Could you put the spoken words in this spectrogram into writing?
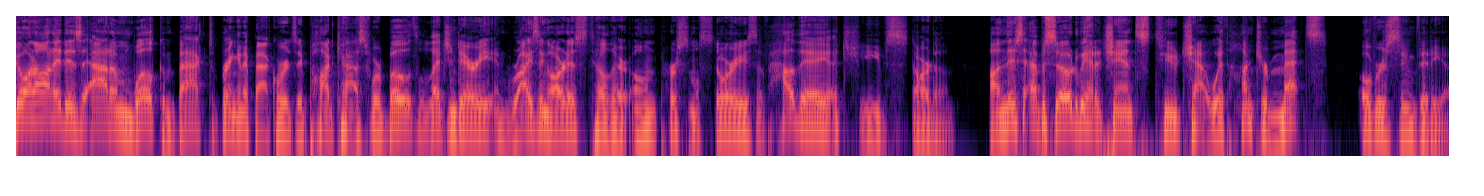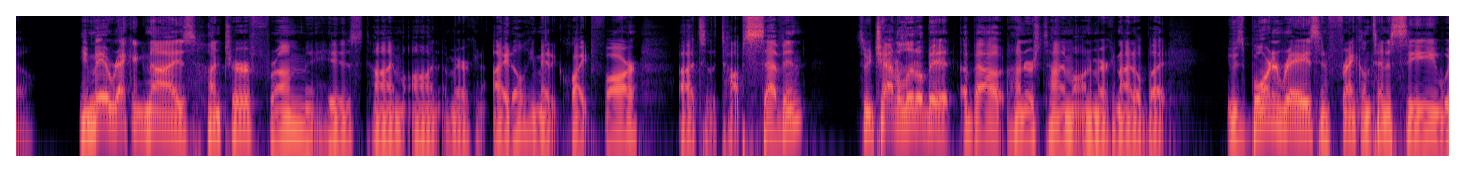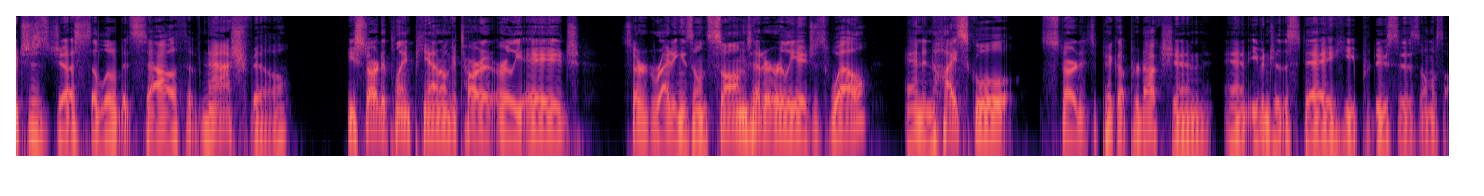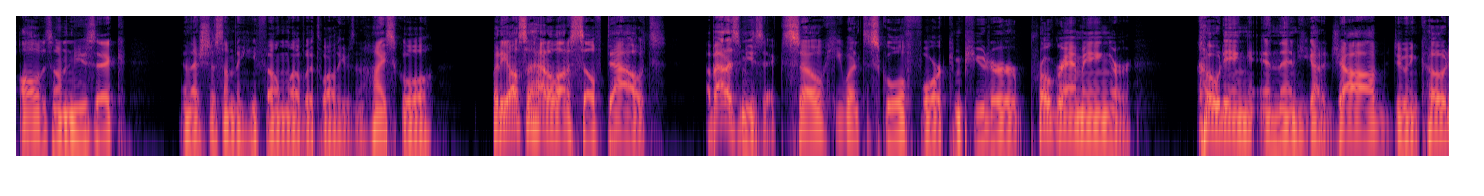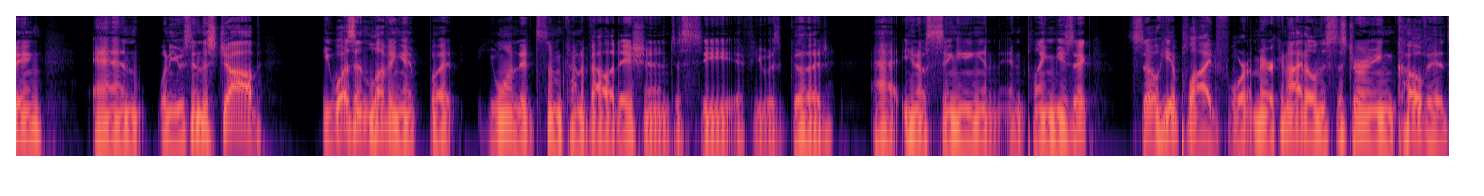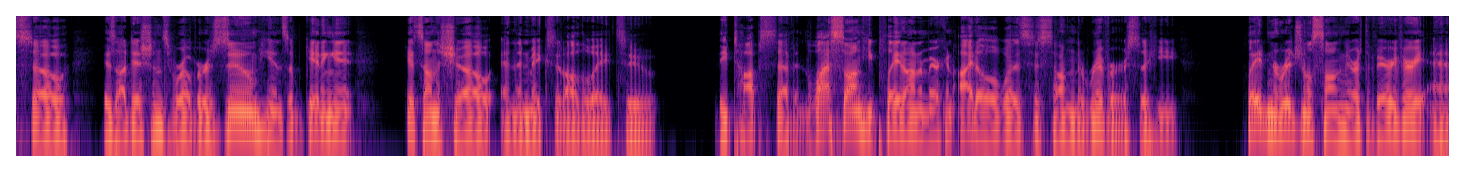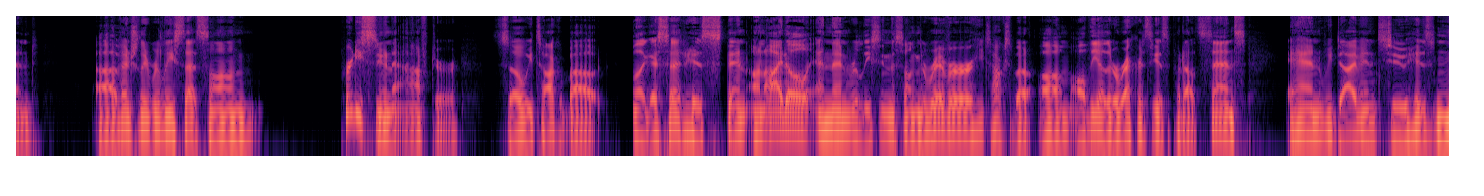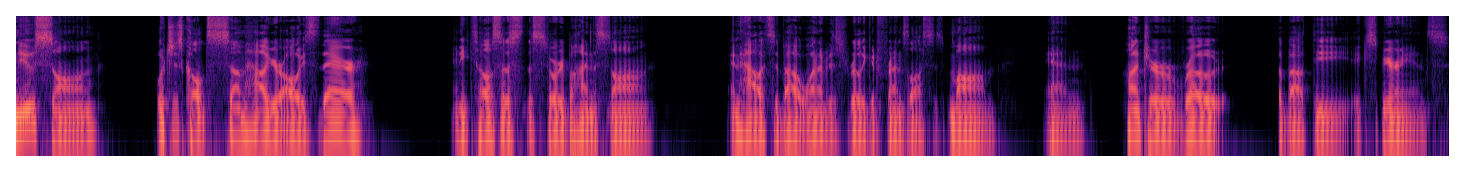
going on? It is Adam. Welcome back to Bringing It Backwards, a podcast where both legendary and rising artists tell their own personal stories of how they achieve stardom. On this episode, we had a chance to chat with Hunter Metts over Zoom video. You may recognize Hunter from his time on American Idol. He made it quite far uh, to the top seven. So we chat a little bit about Hunter's time on American Idol, but he was born and raised in Franklin, Tennessee, which is just a little bit south of Nashville. He started playing piano and guitar at an early age, started writing his own songs at an early age as well. And in high school, started to pick up production. And even to this day, he produces almost all of his own music. And that's just something he fell in love with while he was in high school. But he also had a lot of self doubt about his music. So he went to school for computer programming or coding. And then he got a job doing coding. And when he was in this job, he wasn't loving it, but he wanted some kind of validation to see if he was good at, you know, singing and, and playing music. So he applied for American Idol, and this is during COVID. So his auditions were over Zoom. He ends up getting it, gets on the show, and then makes it all the way to the top seven. The last song he played on American Idol was his song "The River." So he played an original song there at the very, very end. Uh, eventually released that song pretty soon after. So we talk about, like I said, his stint on Idol and then releasing the song "The River." He talks about um, all the other records he has put out since and we dive into his new song, which is called Somehow You're Always There. And he tells us the story behind the song and how it's about one of his really good friends lost his mom. And Hunter wrote about the experience.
